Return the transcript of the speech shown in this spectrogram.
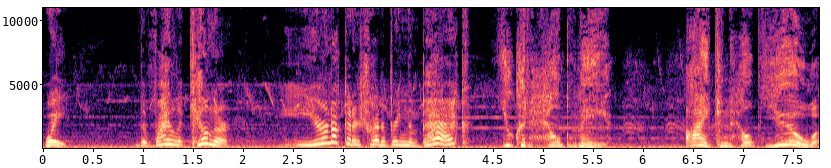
Wait, the Violet Kilner. You're not gonna try to bring them back. You could help me. I can help you.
